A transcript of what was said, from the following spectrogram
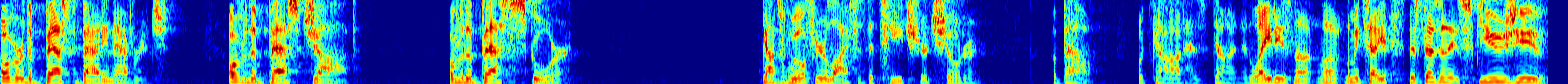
Over the best batting average, over the best job, over the best score. God's will for your life is to teach your children about what God has done. And ladies, not, let me tell you, this doesn't excuse you.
